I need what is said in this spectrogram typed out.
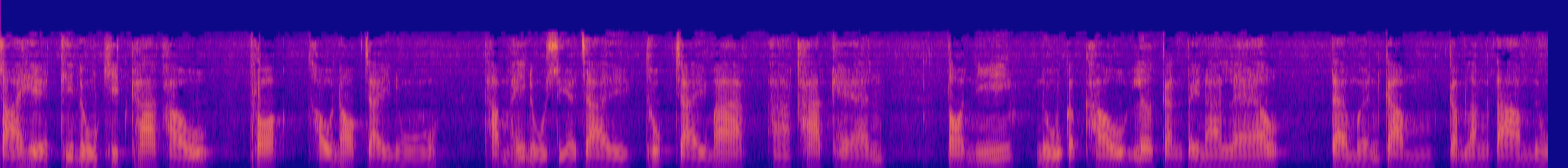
สาเหตุที่หนูคิดฆ่าเขา เพราะเขานอกใจหนูทำให้หนูเสียใจ ทุกข์ใจมาก อาฆาตแค้น ตอนนี้หนูกับเขาเลิกกันไปนานแล้ว แต่เหมือนกรรมกำลังตามหนู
